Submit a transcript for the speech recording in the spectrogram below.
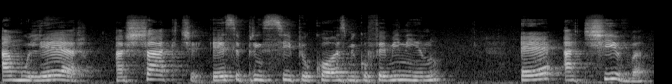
a mulher, a Shakti, esse princípio cósmico feminino, é ativa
